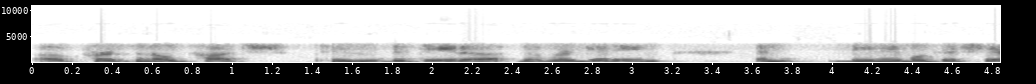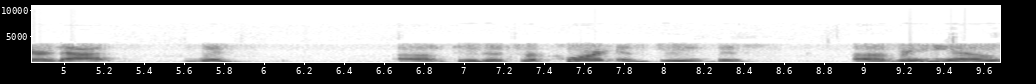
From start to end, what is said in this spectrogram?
uh, personal touch to the data that we're getting and being able to share that with uh, through this report and through this uh, radio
